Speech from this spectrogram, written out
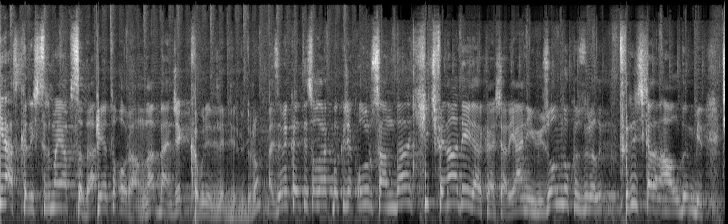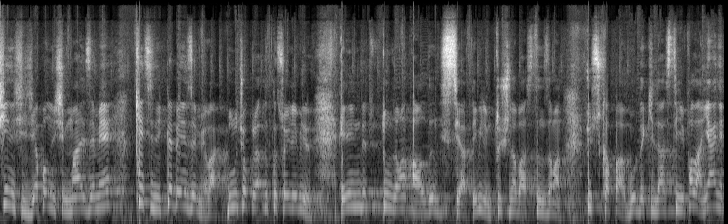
Biraz karıştırma yapsa da fiyatı oranla bence kabul edilebilir bir durum. Malzeme kalitesi olarak bakacak olursan da hiç fena değil arkadaşlar. Yani 119 liralık tırışkadan aldığım bir Çin işi, Japon işi malzemeye kesinlikle benzemiyor. Bak bunu çok rahatlıkla söyleyebilirim. Elinde tuttuğun zaman aldığın hissiyat ne bileyim tuşuna bastığın zaman üst kapağı, buradaki lastiği falan yani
